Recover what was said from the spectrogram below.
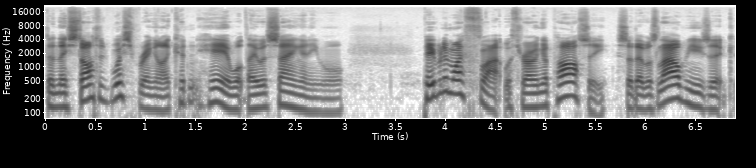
Then they started whispering, and I couldn't hear what they were saying anymore. People in my flat were throwing a party, so there was loud music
